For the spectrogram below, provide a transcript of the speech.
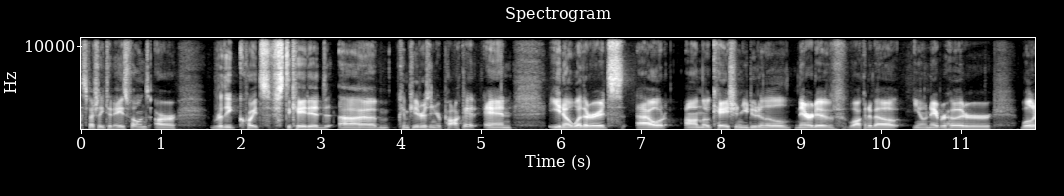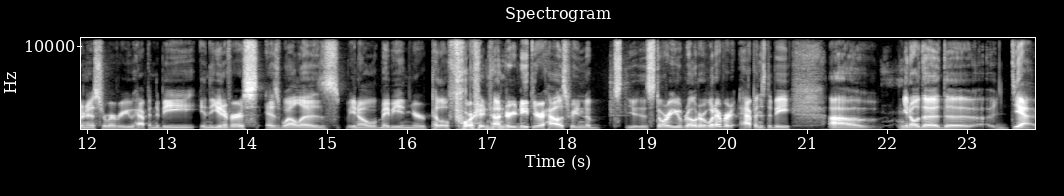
especially today's phones, are really quite sophisticated um, computers in your pocket. And, you know, whether it's out on location, you do a little narrative walking about, you know, neighborhood or wilderness or wherever you happen to be in the universe, as well as, you know, maybe in your pillow fort and underneath your house reading a story you wrote or whatever it happens to be. Uh, you know the the yeah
